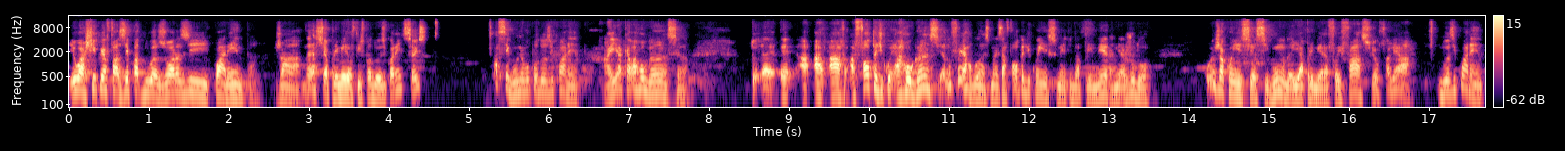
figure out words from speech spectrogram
Eu achei que eu ia fazer para 2 horas e 40, já, né? Se a primeira eu fiz para 2 e 46, a segunda eu vou para 12 e 40. Aí aquela arrogância, a, a, a, falta de arrogância, não foi arrogância, mas a falta de conhecimento da primeira me ajudou. Como eu já conhecia a segunda e a primeira foi fácil, eu falei, ah, 2h40.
